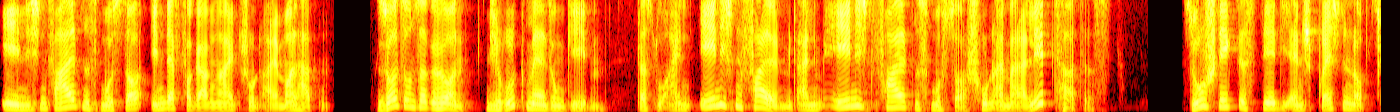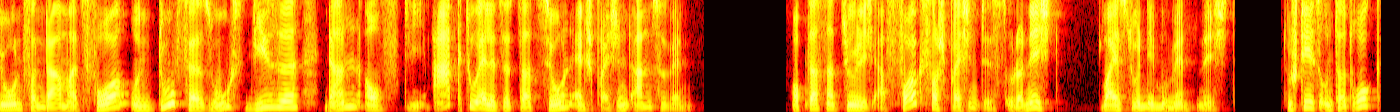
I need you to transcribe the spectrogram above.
ähnlichen Verhaltensmuster in der Vergangenheit schon einmal hatten. Sollte unser Gehirn die Rückmeldung geben, dass du einen ähnlichen Fall mit einem ähnlichen Verhaltensmuster schon einmal erlebt hattest, so schlägt es dir die entsprechenden Optionen von damals vor und du versuchst diese dann auf die aktuelle Situation entsprechend anzuwenden. Ob das natürlich erfolgsversprechend ist oder nicht, weißt du in dem Moment nicht. Du stehst unter Druck,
